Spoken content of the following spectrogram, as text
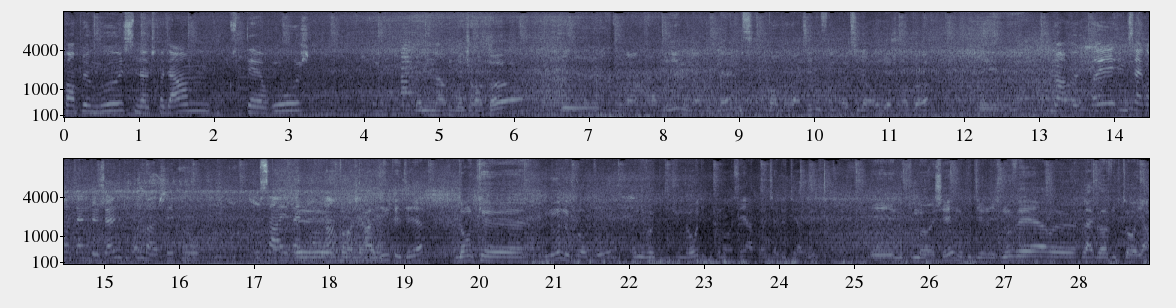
Pamplemousse, Notre-Dame, Terre Rouge. Avons Rivière du Remport, euh, nous avons Grand B, nous avons Bouglens. Bon, on va dire qu'ils font partie de la Rivière du Remport. Et, Nous avons à peu près une cinquantaine de jeunes qui vont marcher pour, ça événement-là. euh, comment Géraldine peut dire. Donc, euh, nous, nous parcours au niveau du nord, nous pouvons commencer à partir de Terrou. Et nous pouvons marcher, nous pouvons diriger vers euh, la gare Victoria.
